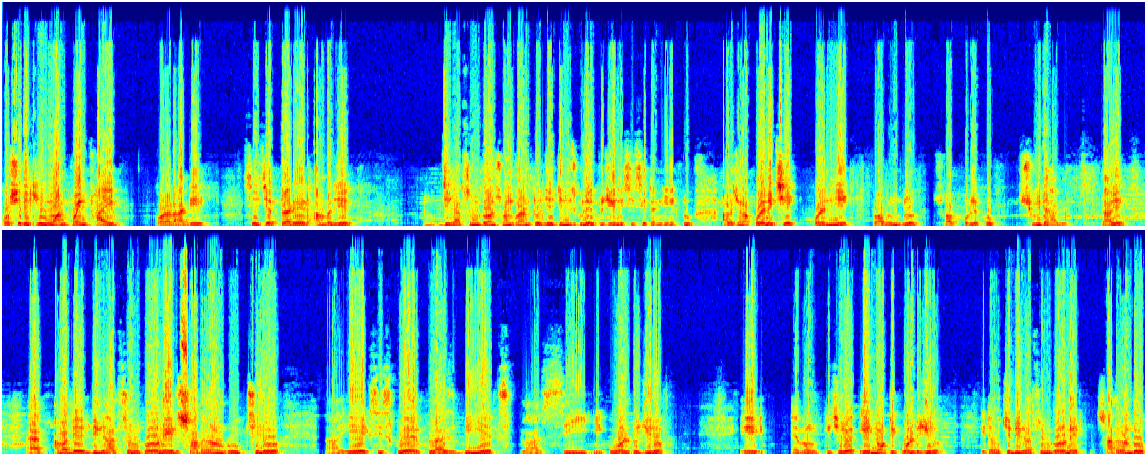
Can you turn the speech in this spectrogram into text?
কোর্সে দেখি ওয়ান পয়েন্ট ফাইভ করার আগে সেই চ্যাপ্টারের আমরা যে দ্বিঘাত সমীকরণ সংক্রান্ত যে জিনিসগুলো একটু জেনেছি সেটা নিয়ে একটু আলোচনা করে নিচ্ছি, করে নিয়ে প্রবলেমগুলো সলভ করলে খুব সুবিধা হবে। তাহলে আমাদের দ্বিঘাত সমীকরণের সাধারণ রূপ ছিল x square plus b x plus c equal to zero a এবং কি ছিল? A not equal to zero এটা হচ্ছে দ্বিঘাত সমীকরণের সাধারণ রূপ।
